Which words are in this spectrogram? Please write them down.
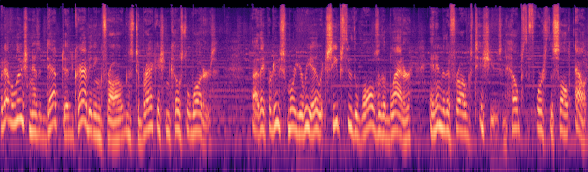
But evolution has adapted crab eating frogs to brackish and coastal waters. Uh, they produce more urea, which seeps through the walls of the bladder and into the frog's tissues and helps force the salt out.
